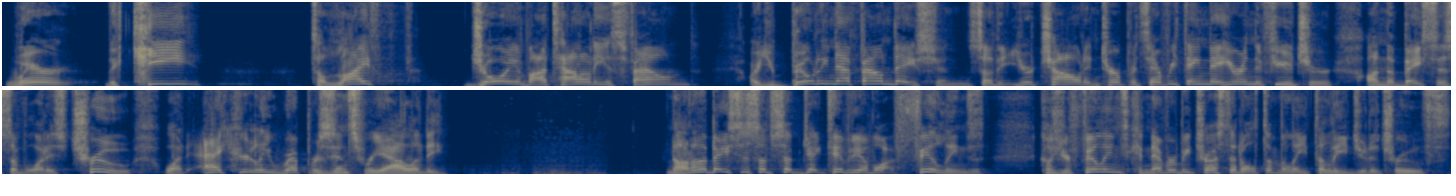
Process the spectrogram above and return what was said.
where the key to life, joy, and vitality is found? Are you building that foundation so that your child interprets everything they hear in the future on the basis of what is true, what accurately represents reality? Not on the basis of subjectivity of what feelings, because your feelings can never be trusted ultimately to lead you to truth.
